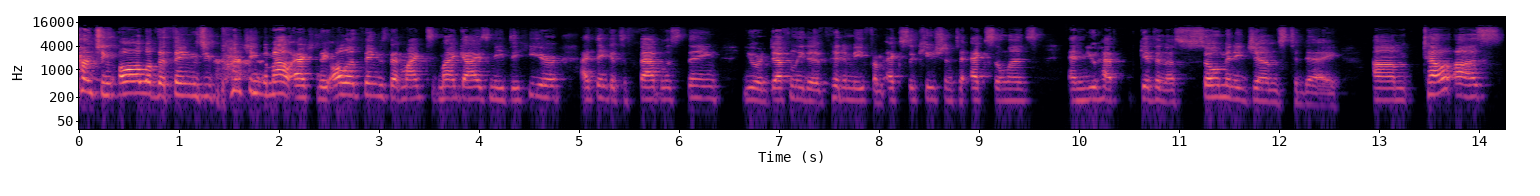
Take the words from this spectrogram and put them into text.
punching all of the things. You're punching them out. Actually, all the things that my my guys need to hear. I think it's a fabulous thing. You are definitely the epitome from execution to excellence, and you have given us so many gems today. Um, tell us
